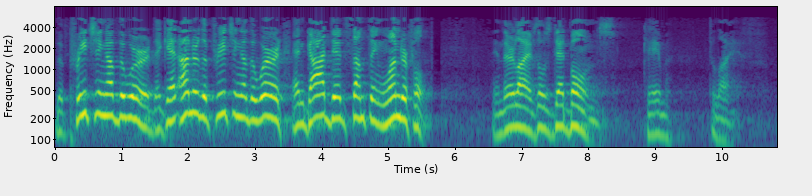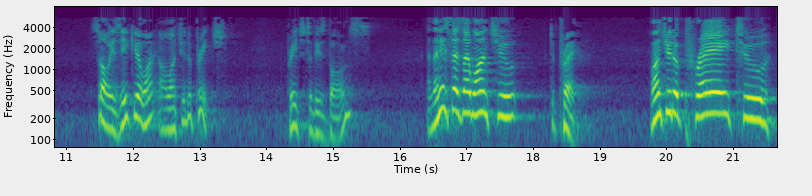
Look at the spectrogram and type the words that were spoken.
The preaching of the Word. They get under the preaching of the Word and God did something wonderful in their lives. Those dead bones came to life. So Ezekiel, I want you to preach. Preach to these bones. And then he says, I want you to pray. I want you to pray to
